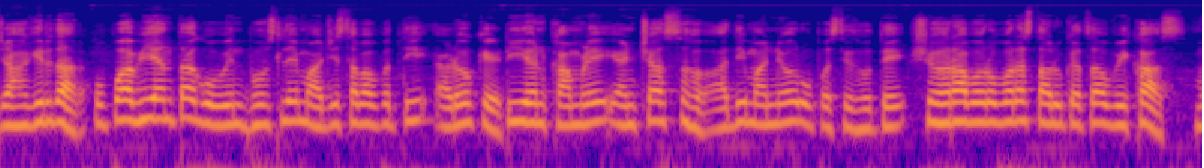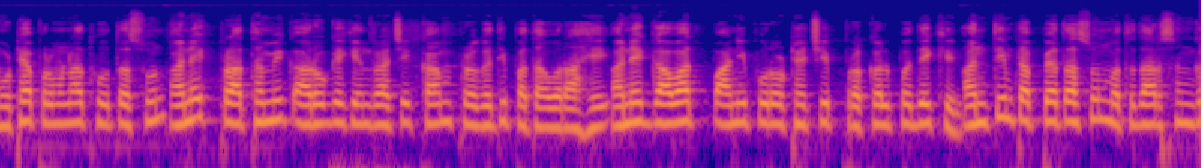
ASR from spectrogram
जहागीरदार उपअभियंता गोविंद भोसले माजी सभापती ॲडव्होकेट टी एन कांबळे यांच्यासह आदी मान्यवर उपस्थित होते. शहराबरोबरच तालुक्याचा विकास मोठ्या प्रमाणात होत असून अनेक प्राथमिक आरोग्य केंद्राचे काम प्रगतीपथावर आहे. अनेक गावात पाणी पुरवठ्याचे प्रकल्प देखील अंतिम टप्प्यात असून मतदारसंघ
